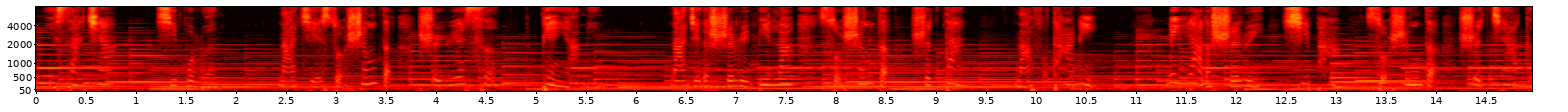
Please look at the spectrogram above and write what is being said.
以撒加、希布伦。拿杰所生的是约瑟、便雅明。拿杰的使女毕拉所生的是但、拿弗他。的使女希帕所生的是加德、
